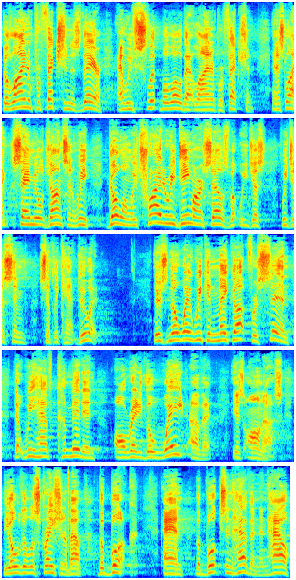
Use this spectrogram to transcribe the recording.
The line of perfection is there, and we've slipped below that line of perfection. And it's like Samuel Johnson. We go and we try to redeem ourselves, but we just, we just sim- simply can't do it. There's no way we can make up for sin that we have committed already. The weight of it is on us. The old illustration about the book and the books in heaven and how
